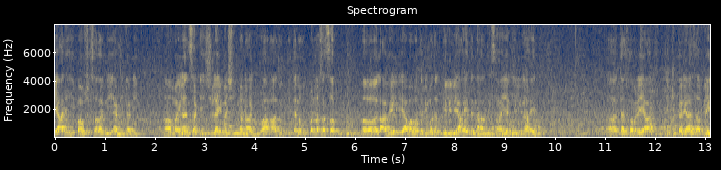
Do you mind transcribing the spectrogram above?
याआधीही पावशी सरांनी या ठिकाणी महिलांसाठी शिलाई मशीन म्हणा किंवा अजून की त्यांना उत्पन्न कसं लाभेल याबाबत त्यांनी मदत केलेली आहे त्यांना आर्थिक सहाय्य केलेलं आहे. त्याचप्रमाणे या ठिकाणी आज आपले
